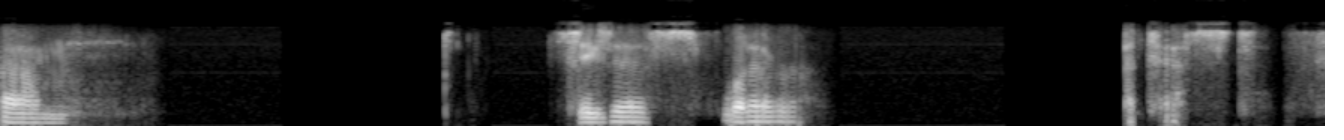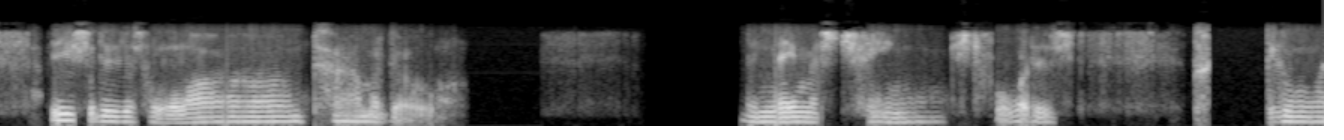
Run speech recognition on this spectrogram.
um, this, whatever. A test. I used to do this a long time ago. The name has changed for what is going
